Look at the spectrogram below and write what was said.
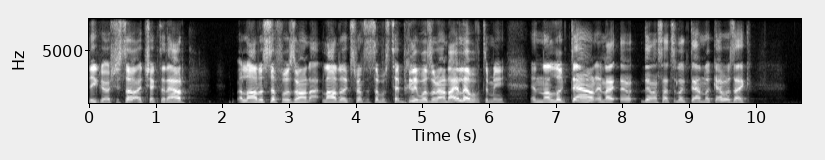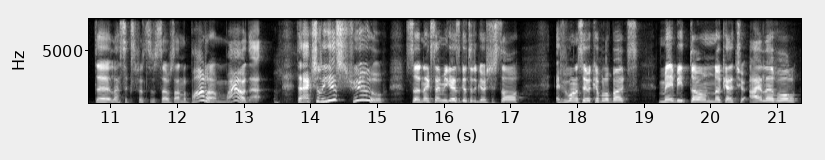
the grocery store I checked it out. A lot of stuff was around a lot of expensive stuff was typically was around eye level to me. And I looked down and I uh, then I started to look down look I was like the less expensive stuff's on the bottom. Wow that that actually is true. So next time you guys go to the grocery store if you want to save a couple of bucks maybe don't look at your eye level.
